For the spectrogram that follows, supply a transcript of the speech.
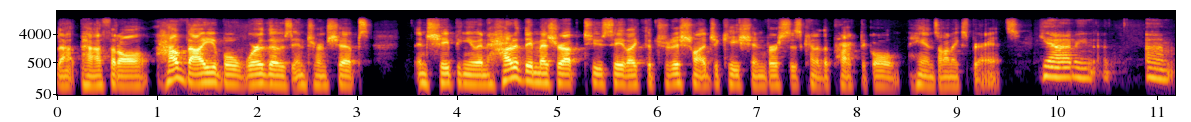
that path at all how valuable were those internships in shaping you and how did they measure up to say like the traditional education versus kind of the practical hands-on experience yeah i mean um,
